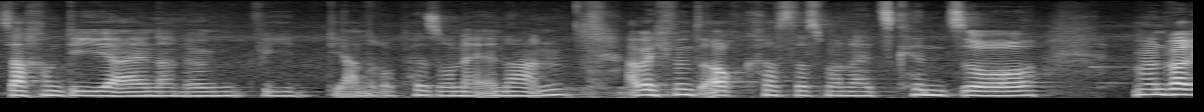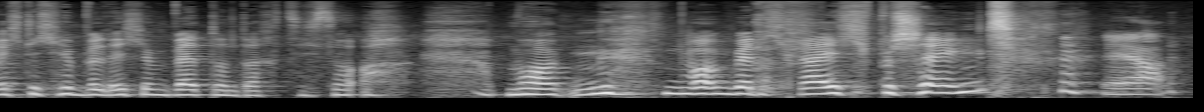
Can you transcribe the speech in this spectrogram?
Sachen, die einen an irgendwie die andere Person erinnern. Aber ich finde es auch krass, dass man als Kind so man war richtig hibbelig im Bett und dachte sich so, oh, morgen, morgen werde ich reich beschenkt. Ja.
